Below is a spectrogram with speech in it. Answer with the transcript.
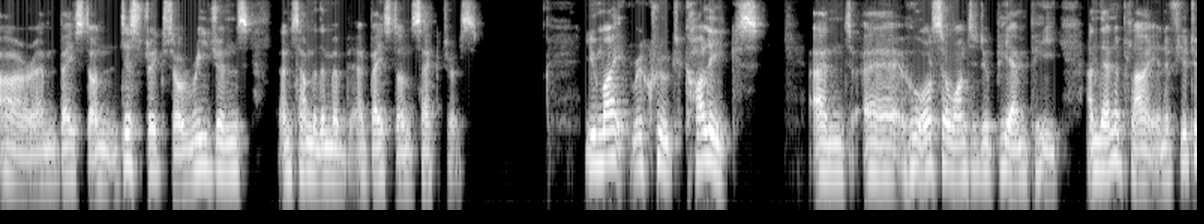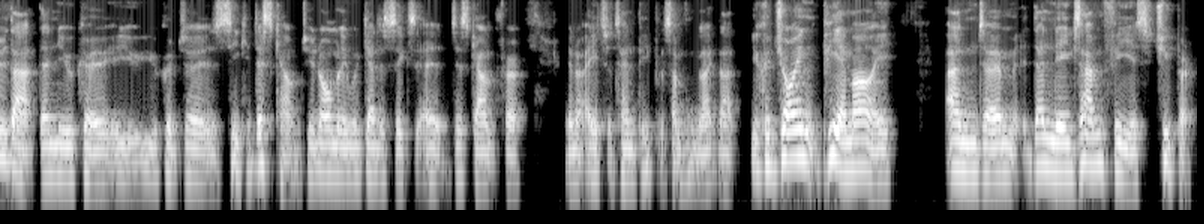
are um, based on districts or regions, and some of them are based on sectors. You might recruit colleagues and uh, who also want to do PMP and then apply. And if you do that, then you could you, you could uh, seek a discount. You normally would get a six uh, discount for you know eight or ten people, something like that. You could join PMI, and um, then the exam fee is cheaper.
